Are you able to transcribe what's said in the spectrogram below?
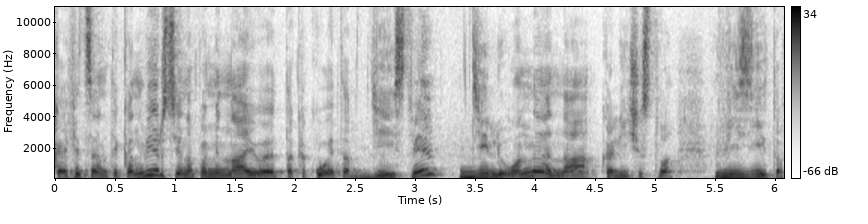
Коэффициенты конверсии, напоминаю, это какое-то действие, деленное на количество визитов.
